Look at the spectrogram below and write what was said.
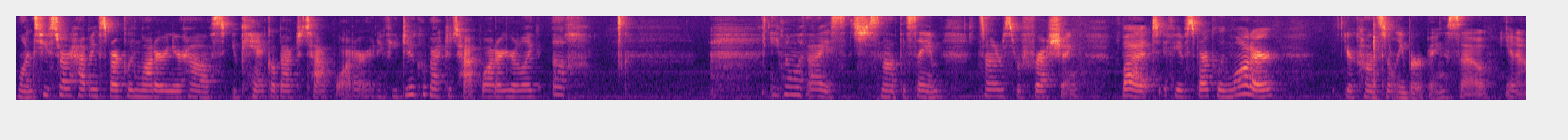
Once you start having sparkling water in your house, you can't go back to tap water. And if you do go back to tap water, you're like, ugh. Even with ice, it's just not the same. It's not as refreshing. But if you have sparkling water, you're constantly burping. So, you know,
